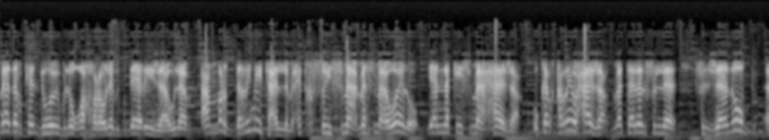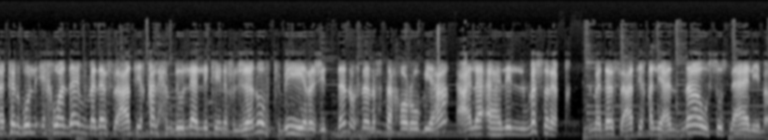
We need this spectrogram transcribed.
مادام كندويو بلغة أخرى ولا بالدارجة ولا عمر الدري ما يتعلم حيت خصو يسمع ما سمع والو لأن كيسمع حاجة. وكنقريو حاجة مثلا في في الجنوب آه، كنقول الإخوان دائما المدارس العتيقة الحمد لله اللي كاينة في الجنوب كبيرة جدا وحنا نفتخر بها على أهل المشرق المدارس العتيقة اللي عندنا وسوس العالمة.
